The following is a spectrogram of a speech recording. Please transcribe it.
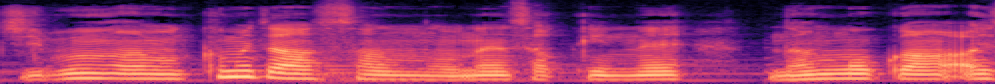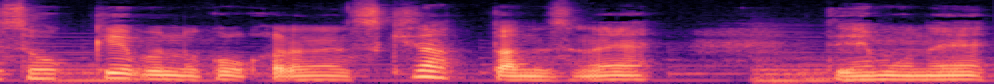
自分、あの、組田さんのね、作品ね、南国アイスホッケー部の頃からね、好きだったんですね。でもね、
